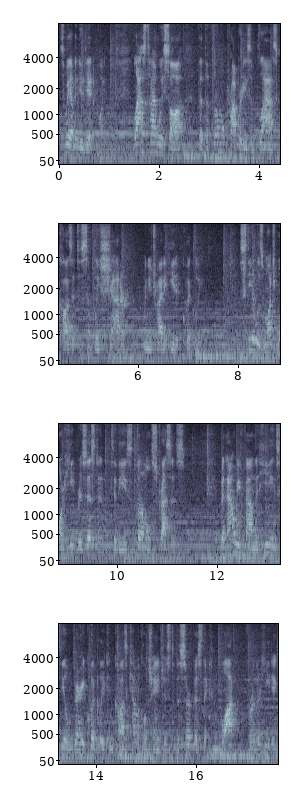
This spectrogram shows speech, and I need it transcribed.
So we have a new data point. Last time we saw that the thermal properties of glass cause it to simply shatter when you try to heat it quickly. Steel is much more heat resistant to these thermal stresses. But now we've found that heating steel very quickly can cause chemical changes to the surface that can block further heating.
